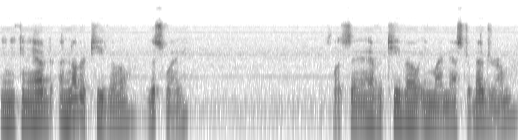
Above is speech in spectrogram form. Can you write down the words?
and you can add another TiVo this way. So let's say I have a TiVo in my master bedroom.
